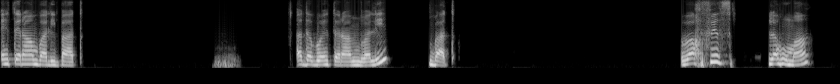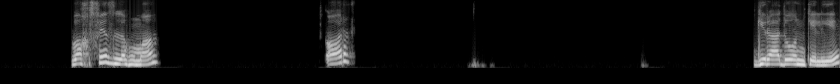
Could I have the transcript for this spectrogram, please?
احترام والی بات۔ ادب و احترام والی بات۔ وقفظ لہما وقفظ لہما اور گرا دو ان کے لیے۔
